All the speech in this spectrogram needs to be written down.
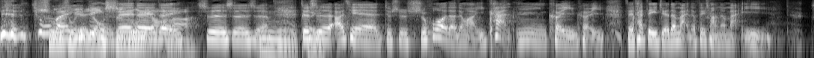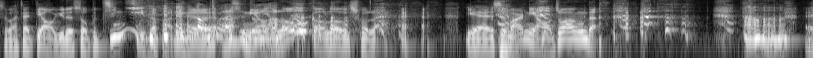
出门一定对对对，是是是，就是而且就是识货的对吗？一看，嗯，可以可以，所以他自己觉得买的非常的满意，是吧？在钓鱼的时候不经意的把那个 露出了鸟的 logo 露出来，也是玩鸟装的。哎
